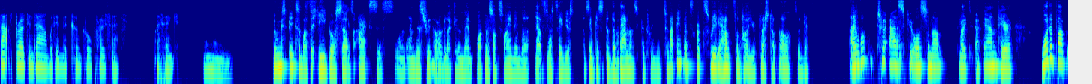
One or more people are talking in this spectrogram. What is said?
that's broken down within the Kunkel process, I think. Mm. Jung speaks about the ego self axis in, in, this regard, like in the importance of finding the, yeah, let's say just simply the balance between the two. I think that's that's really helpful how you fleshed that out a bit. I wanted to ask you also now, like at the end here, what about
